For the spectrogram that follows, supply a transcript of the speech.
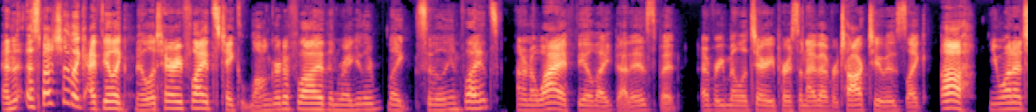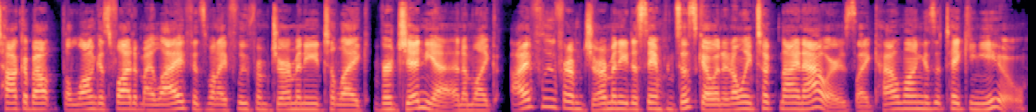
And especially, like, I feel like military flights take longer to fly than regular, like, civilian flights. I don't know why I feel like that is, but every military person I've ever talked to is like, oh, you want to talk about the longest flight of my life is when I flew from Germany to like Virginia. And I'm like, I flew from Germany to San Francisco and it only took nine hours. Like, how long is it taking you?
